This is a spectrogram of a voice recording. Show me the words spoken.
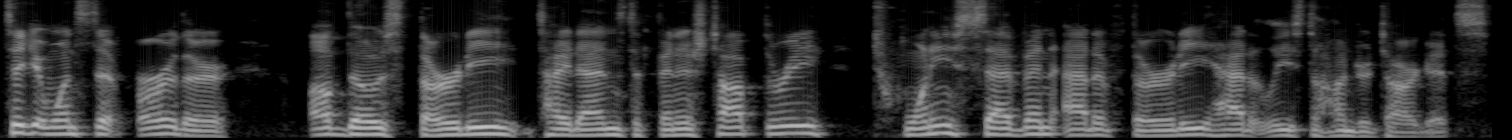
Take it one step further. Of those 30 tight ends to finish top three, 27 out of 30 had at least 100 targets.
